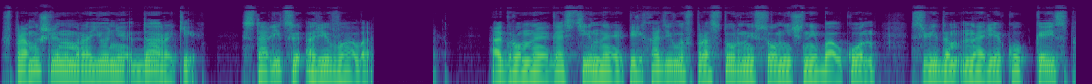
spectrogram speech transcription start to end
в промышленном районе Дараки, столице Оревала. Огромная гостиная переходила в просторный солнечный балкон с видом на реку Кейсп,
